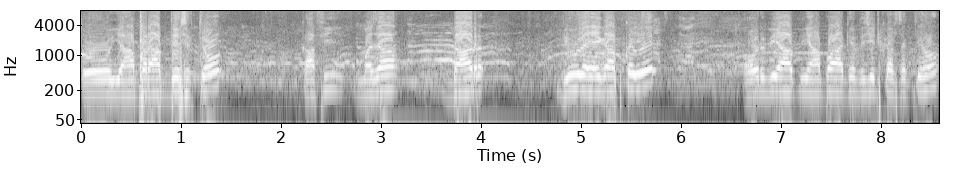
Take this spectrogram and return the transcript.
तो यहाँ पर आप देख सकते हो, काफ़ी मज़ादार व्यू रहेगा आपका ये। और भी आप यहाँ पर आके विज़िट कर सकते हो।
